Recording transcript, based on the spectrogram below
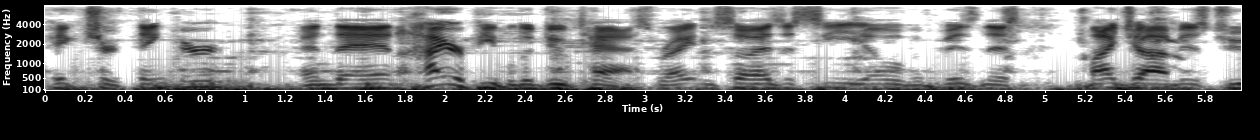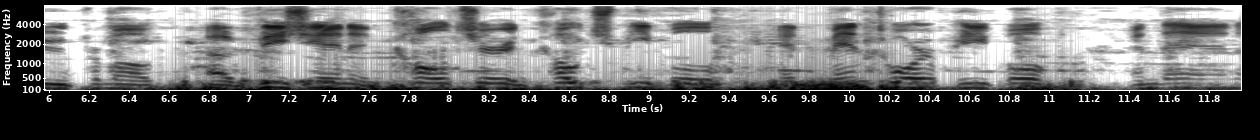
picture thinker and then hire people to do tasks, right? And so, as a CEO of a business, my job is to promote a vision and culture and coach people and mentor people and then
